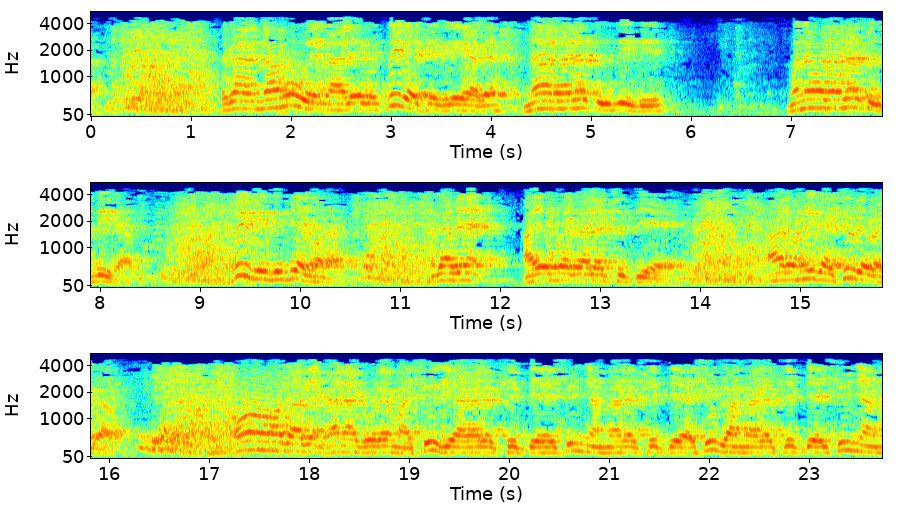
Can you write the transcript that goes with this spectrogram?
လားဒါကနာမှုဝေဒနာလေးကိုသိတဲ့စိတ်ကလေးကလည်းနာတာလည်းသူသိပြီမနာတာလည်းသူသိတာသိပြီသူပြက်သွားတာဒါဖြင့်အာယဝတ္တလည်းဖြစ်ပြက် အာရမိကရှုတဲ့ဘက်ကဩဒါဖြင့်ခန္ဓာကိုယ်ထဲမှာရှုစရာကလည်းဖြစ်ပြဲရှုညံကလည်းဖြစ်ပြဲအရှုခံကလည်းဖြစ်ပြဲရှုညံက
